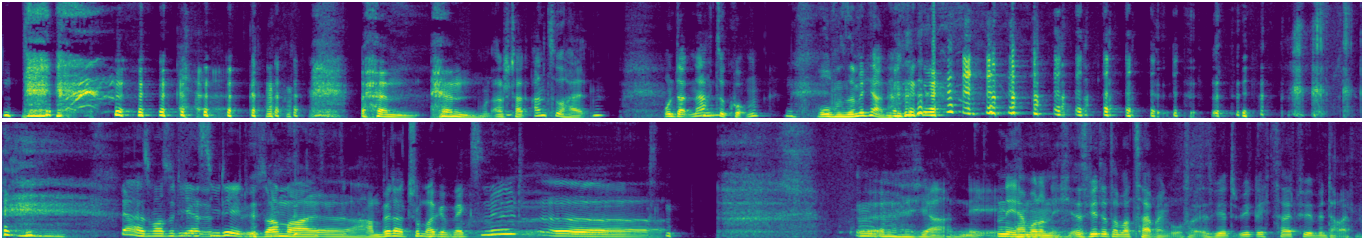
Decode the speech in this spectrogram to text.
ähm, ähm. Und anstatt anzuhalten und dann nachzugucken, rufen sie mich an. Ja, das war so die erste Idee. Du sag mal, äh, haben wir das schon mal gewechselt? Äh, äh, ja, nee. nee, haben wir noch nicht. Es wird jetzt aber Zeit, mein Großer. Es wird wirklich Zeit für Winterreifen.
